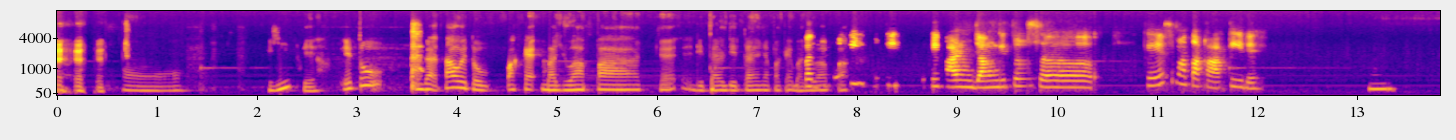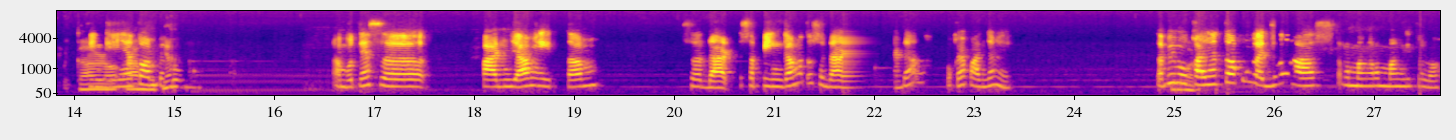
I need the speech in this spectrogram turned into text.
oh. Gitu ya. Itu nggak tahu itu pakai baju apa, kayak detail-detailnya pakai baju baju apa. putih putih putih panjang gitu se kayaknya semata kaki deh Hmm. Kalau tingginya tuh sampai rambutnya rumah. Sepanjang hitam, seda, sepinggang atau sedada, pokoknya panjang ya. Tapi Luar. mukanya tuh aku nggak jelas, remang-remang gitu loh.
